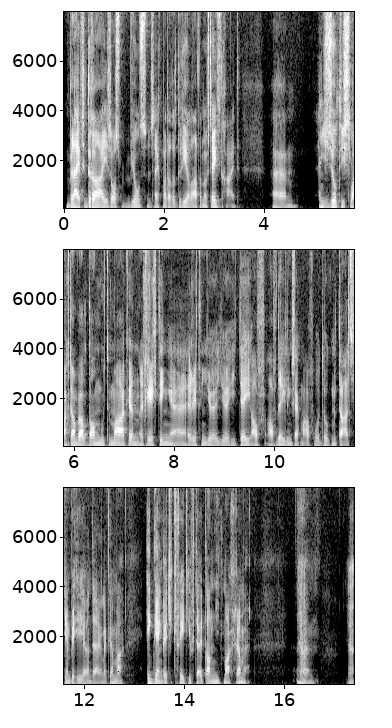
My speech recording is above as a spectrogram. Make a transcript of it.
blijft draaien zoals bij ons, zeg maar, dat het drie jaar later nog steeds draait. Ehm, en je zult die slag dan wel dan moeten maken richting, eh, richting je, je IT-afdeling, zeg maar, voor documentatie en beheer en dergelijke. Maar ik denk dat je creativiteit dan niet mag remmen. Ja. Ehm, Ja,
